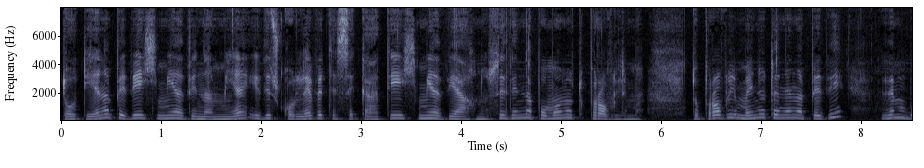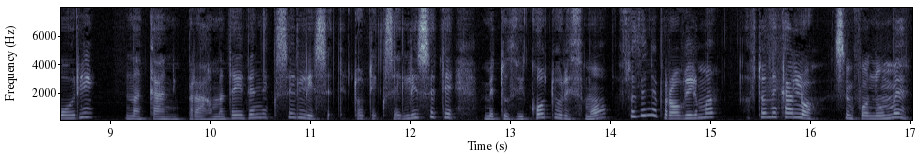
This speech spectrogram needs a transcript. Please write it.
το ότι ένα παιδί έχει μία δυναμία ή δυσκολεύεται σε κάτι ή έχει μία διάγνωση δεν είναι από μόνο του πρόβλημα. Το πρόβλημα είναι όταν ένα παιδί δεν μπορεί να κάνει πράγματα ή δεν εξελίσσεται. Το ότι εξελίσσεται με το δικό του ρυθμό, αυτό δεν είναι πρόβλημα, αυτό είναι καλό. Συμφωνούμε;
